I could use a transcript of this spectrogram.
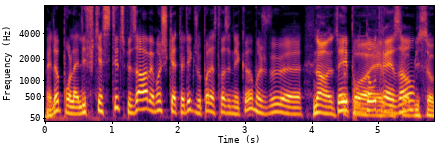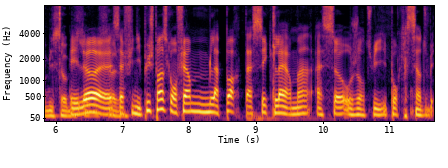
ben là, pour l'efficacité, tu peux dire Ah, ben moi, je suis catholique, je veux pas l'AstraZeneca, moi, je veux. euh, non, tu sais, pour d'autres euh, raisons. Oublie ça, oublie ça, oublie Et ça, là, oublie euh, ça, là. finit plus. Je pense qu'on ferme la porte assez clairement à ça aujourd'hui pour Christian Dubé.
